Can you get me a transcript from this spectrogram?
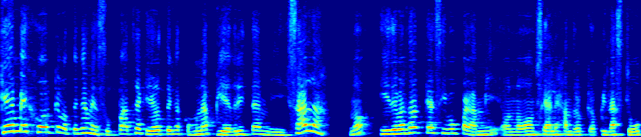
qué mejor que lo tengan en su patria, que yo lo tenga como una piedrita en mi sala, ¿no? Y de verdad que ha sido para mí, o no sé Alejandro, ¿qué opinas tú?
